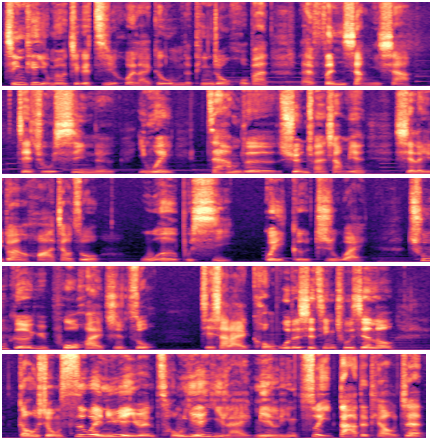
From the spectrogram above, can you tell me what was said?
今天有没有这个机会来跟我们的听众伙伴来分享一下这出戏呢？因为在他们的宣传上面写了一段话，叫做“无恶不戏，规格之外”。出格与破坏之作，接下来恐怖的事情出现喽！高雄四位女演员从演以来面临最大的挑战，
